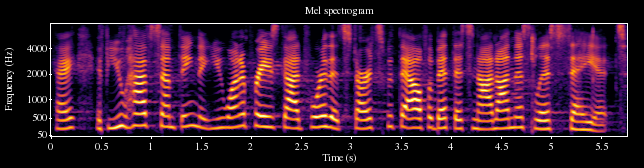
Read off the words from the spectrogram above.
Okay? If you have something that you want to praise God for that starts with the alphabet that's not on this list, say it.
